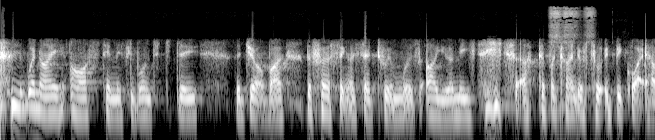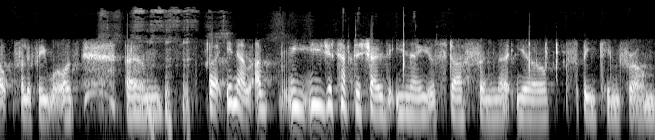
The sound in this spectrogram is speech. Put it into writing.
And when I asked him if he wanted to do the job, I, the first thing I said to him was, Are you a meat eater? Because I kind of thought it'd be quite helpful if he was. Um, but, you know, I, you just have to show that you know your stuff and that you're speaking from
